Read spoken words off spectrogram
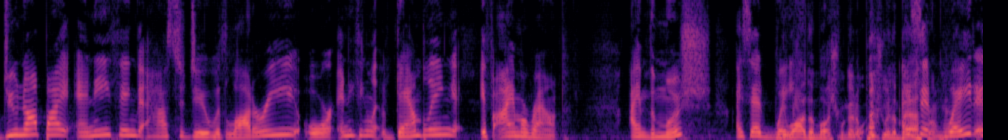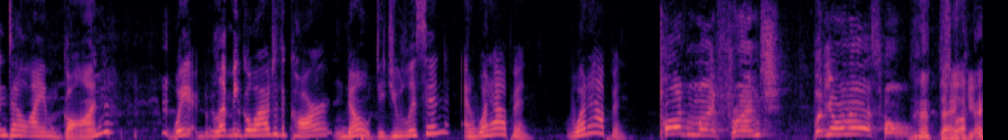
do not buy anything that has to do with lottery or anything like gambling if I'm around. I'm the mush. I said, wait. You are the mush. We're going to put you in the bathroom. I bathroom. said, wait until I am gone. wait, let me go out to the car. No, did you listen? And what happened? What happened? Pardon my French, but you're an asshole. Thank you.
